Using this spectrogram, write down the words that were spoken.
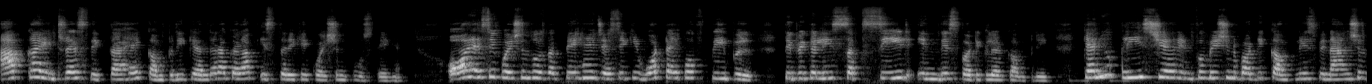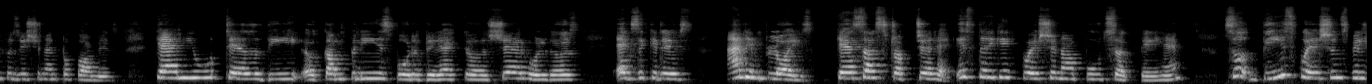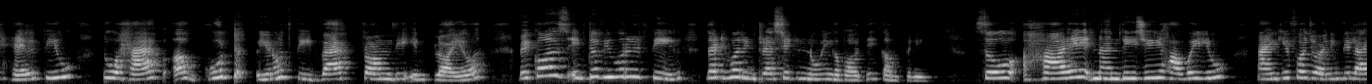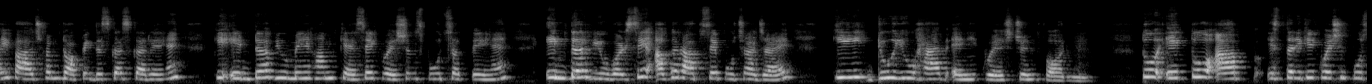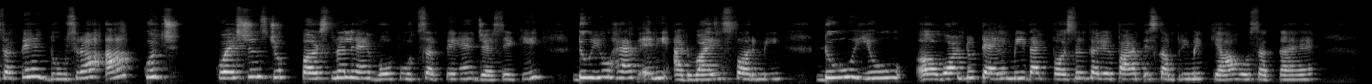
आपका इंटरेस्ट दिखता है कंपनी के अंदर अगर आप इस तरह के क्वेश्चन पूछते हैं और ऐसे क्वेश्चन हो सकते हैं जैसे कि what type of people typically succeed in this particular company can you please share information about the company's financial position and performance can you tell the company's board of directors shareholders executive and employees कैसा structure है? इस तरीके के question आप पूछ सकते हैं। So these questions will help you to have a good you know feedback from the employer because interviewer will feel that you are interested in knowing about the company so hi nandi ji how are you thank you for joining the live आज हम topic discuss कर रहे हैं कि interview में हम कैसे questions पूछ सकते हैं इंटरव्यूअर से अगर आपसे पूछा जाए कि do you have any question for me तो एक तो आप इस तरीके के क्वेश्चन पूछ सकते हैं। दूसरा, आप कुछ क्वेश्चंस जो पर्सनल है, वो पूछ सकते हैं। जैसे कि do you have any advice for me do you want to tell me that personal career path इस कंपनी में क्या हो सकता है?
